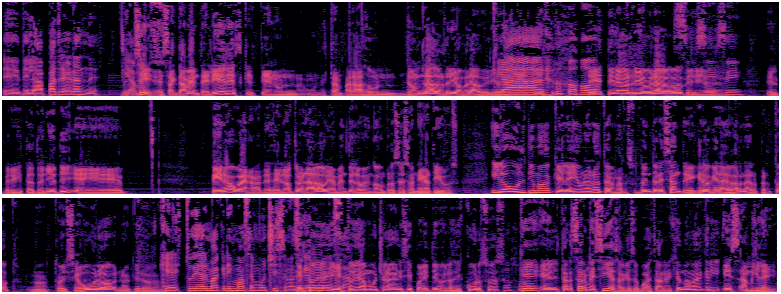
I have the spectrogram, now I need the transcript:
eh, de la patria grande, digamos. Sí, exactamente. Líderes que tienen un, un- están parados de un, de un lado del río Bravo, diría Claro. Tonietti. De este lado del río Bravo, Sí, diría sí, sí. el periodista Tonietti. Eh, pero bueno, desde el otro lado obviamente lo ven como procesos negativos. Y lo último, que leí una nota que me resultó interesante, que creo que era de Werner Pertot, no estoy seguro, no quiero... Que estudia el macrismo hace muchísimo, así Estudia- que puede y ser. estudia mucho el análisis político de los discursos, que el tercer Mesías al que se puede estar dirigiendo Macri es a Milei.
